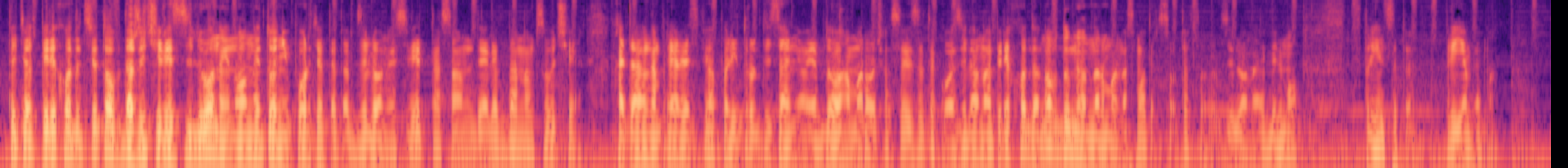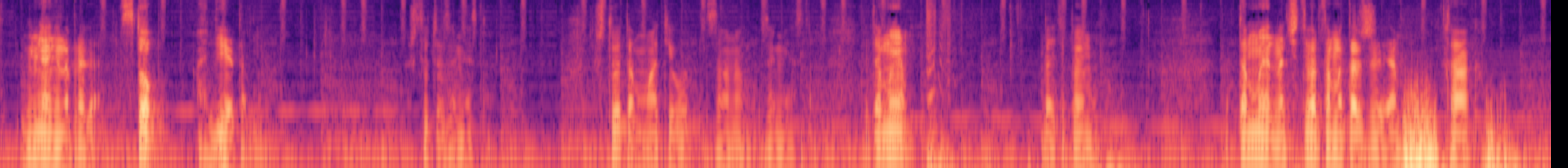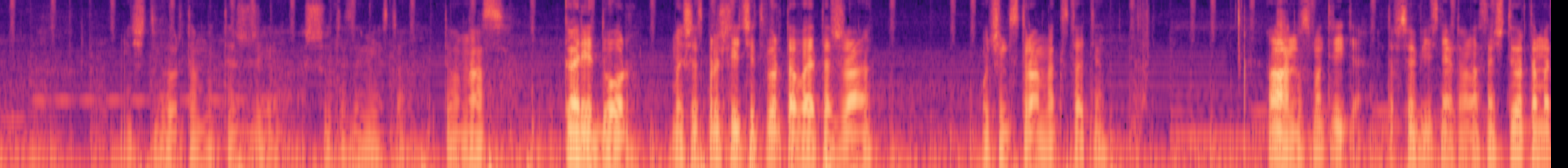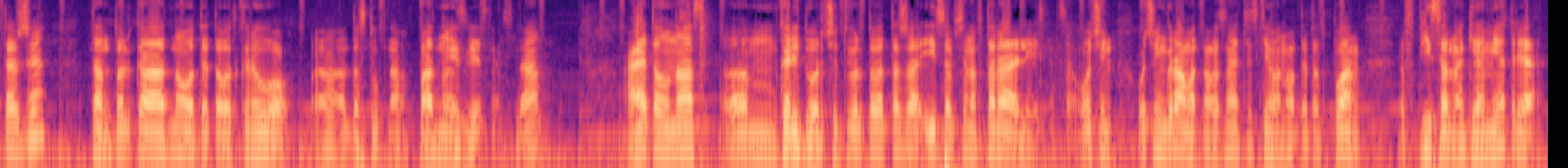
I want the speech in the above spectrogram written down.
вот эти вот переходы цветов даже через зеленый, но он и то не портит этот зеленый цвет, на самом деле, в данном случае. Хотя, например, если бы я палитру дизайнер, я бы долго морочился из-за такого зеленого перехода, но в Думе он нормально смотрится, вот это вот зеленое бельмо, в принципе, приемлемо. Меня не напрягает. Стоп! А где это? Что это за место? Что это, мать его, заново за место? Это мы... Дайте пойму. Это мы на четвертом этаже. Так. На четвертом этаже. А что это за место? Это у нас коридор. Мы сейчас прошли четвертого этажа. Очень странно, кстати. А, ну смотрите, это все объясняет. У нас на четвертом этаже там только одно вот это вот крыло э, доступно по одной из лестниц, да? А это у нас эм, коридор четвертого этажа и, собственно, вторая лестница. Очень, очень грамотно, вы знаете, сделан вот этот план, вписана геометрия.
